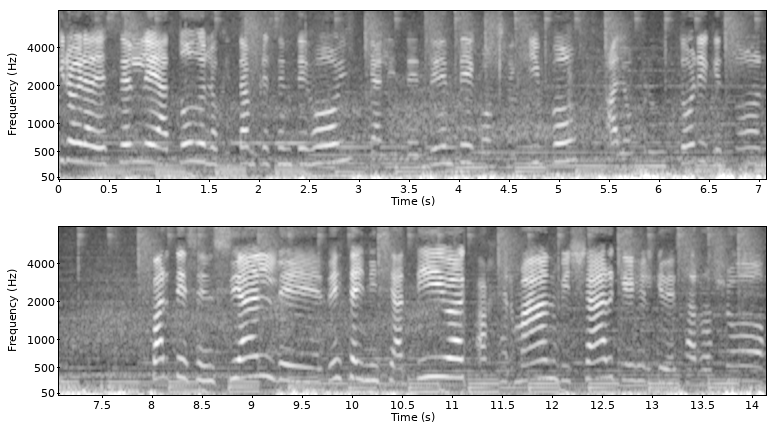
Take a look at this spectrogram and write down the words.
Quiero agradecerle a todos los que están presentes hoy, al intendente con su equipo, a los productores que son parte esencial de, esta iniciativa, a Germán Villar, que es el que desarrolló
